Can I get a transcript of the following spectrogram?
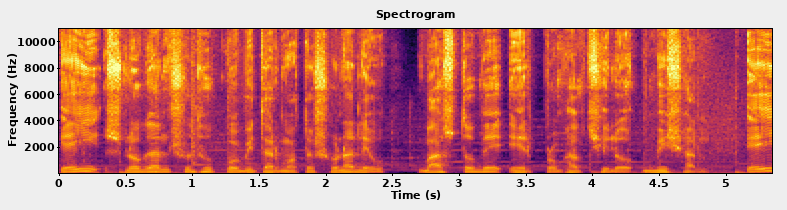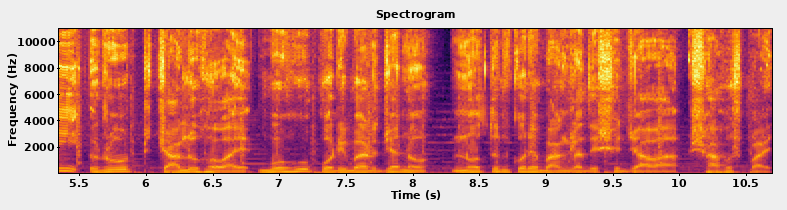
এই স্লোগান শুধু কবিতার মতো শোনালেও বাস্তবে এর প্রভাব ছিল বিশাল। এই রুট চালু হওয়ায় বহু পরিবার যেন নতুন করে বাংলাদেশে যাওয়া সাহস পায়।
